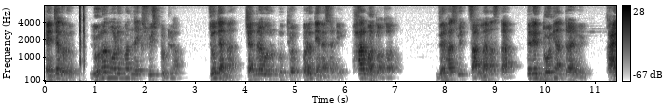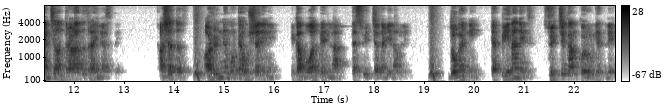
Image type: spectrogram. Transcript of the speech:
त्यांच्याकडून लुनर मॉड्यूल मधला एक स्विच तुटला. जो त्यांना चंद्रावरून पृथ्वीवर परत येण्यासाठी फार महत्त्वाचा होता. जर हा स्विच चालला नसता तर हे दोन्ही अंतराळवीर कायमच्या अंतराळातच राहिले असते. अशातच ऑड्रिनने मोठ्या हुशारीने एका बॉल पेनला त्या स्विचच्या जागी लावले. दोघांनी त्या पेनानेच स्विचचे काम करून घेतले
